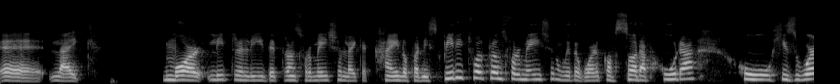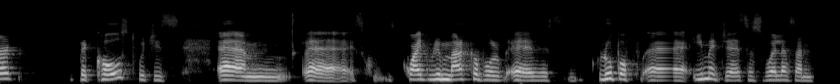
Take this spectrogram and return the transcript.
uh, like more literally the transformation like a kind of an spiritual transformation with the work of Sohrab Hura, who his work, The Coast, which is um, uh, quite remarkable uh, group of uh, images as well as an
